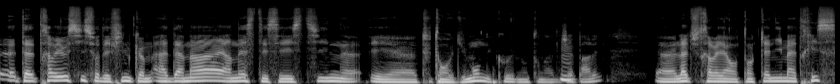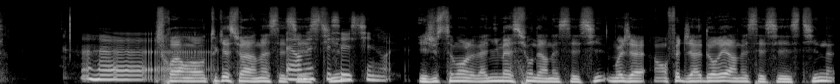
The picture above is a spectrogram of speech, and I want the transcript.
Euh, T'as travaillé aussi sur des films comme Adama, Ernest et Célestine et euh, Tout en haut du monde, du coup, dont on a déjà Mm. parlé. Euh, là, tu travaillais en tant qu'animatrice. Euh, Je crois, en, en tout cas, sur Ernest et Ernest et Célestine. Célestine, ouais. Et justement, l'animation d'Ernest et Célestine. Moi, en fait, j'ai adoré Ernest et Célestine,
